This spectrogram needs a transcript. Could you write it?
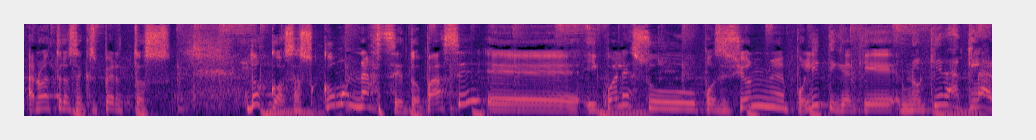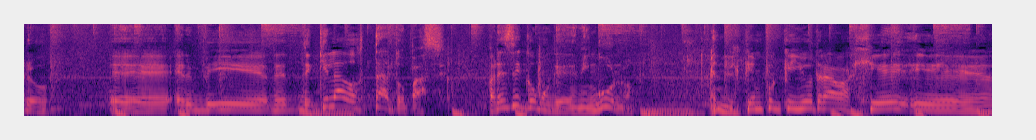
a nuestros expertos dos cosas. ¿Cómo nace Topase eh, y cuál es su posición política? Que no queda claro eh, ¿de, qué lado está Topase? Parece como que de ninguno. En el tiempo en que yo trabajé eh,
